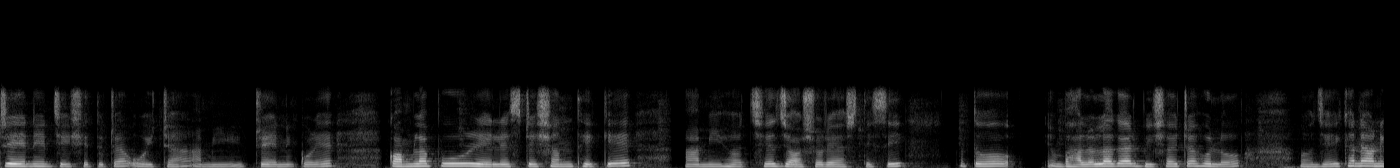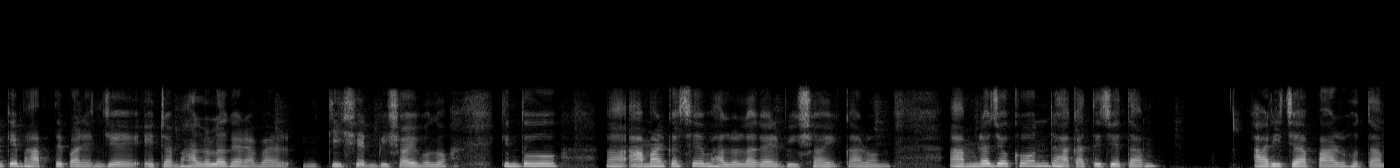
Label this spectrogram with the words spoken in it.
ট্রেনের যে সেতুটা, ওইটা আমি ট্রেন করে কমলাপুর রেল স্টেশন থেকে আমি হচ্ছে যশোরে আসতেছি। তো ভালো লাগার বিষয়টা হলো যে এখানে অনেকে ভাবতে পারেন যে এটা ভালো লাগার আবার কিসের বিষয় হলো। কিন্তু আমার কাছে ভালো লাগার বিষয় কারণ, আমরা যখন ঢাকাতে যেতাম, আরিচা পার হতাম,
